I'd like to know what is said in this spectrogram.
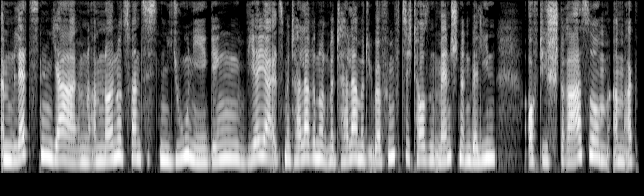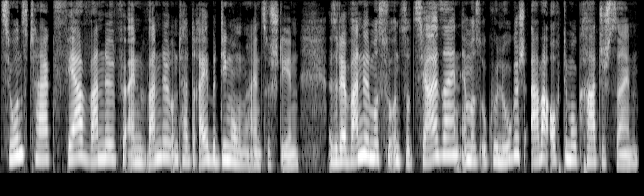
Im letzten Jahr, am 29. Juni, gingen wir ja als Metallerinnen und Metaller mit über 50.000 Menschen in Berlin auf die Straße, um am Aktionstag Fair Wandel für einen Wandel unter drei Bedingungen einzustehen. Also der Wandel muss für uns sozial sein, er muss ökologisch, aber auch demokratisch sein.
